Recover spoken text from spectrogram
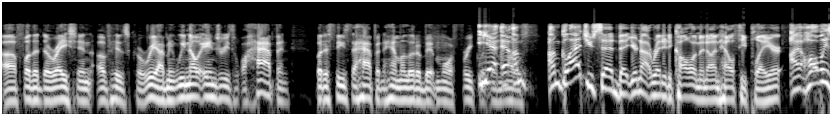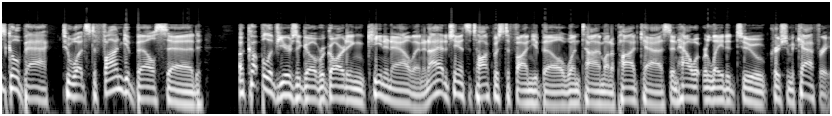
uh, for the duration of his career? I mean, we know injuries will happen, but it seems to happen to him a little bit more frequently. Yeah, I'm. I'm glad you said that you're not ready to call him an unhealthy player. I always go back to what Stefania Gabel said a couple of years ago regarding Keenan Allen, and I had a chance to talk with Stefania Bell one time on a podcast and how it related to Christian McCaffrey.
